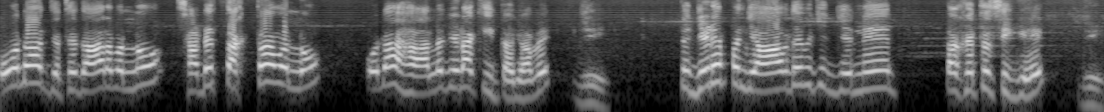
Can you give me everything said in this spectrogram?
ਉਹਦਾ ਜਥੇਦਾਰ ਵੱਲੋਂ ਸਾਡੇ ਤਖਤਾਂ ਵੱਲੋਂ ਉਹਦਾ ਹੱਲ ਜਿਹੜਾ ਕੀਤਾ ਜਾਵੇ। ਜੀ। ਤੇ ਜਿਹੜੇ ਪੰਜਾਬ ਦੇ ਵਿੱਚ ਜਿੰਨੇ ਤਖਤ ਸੀਗੇ ਜੀ।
